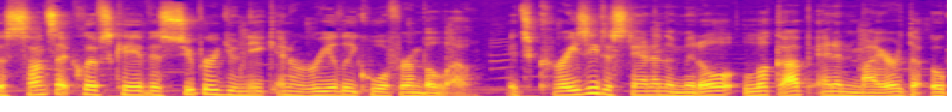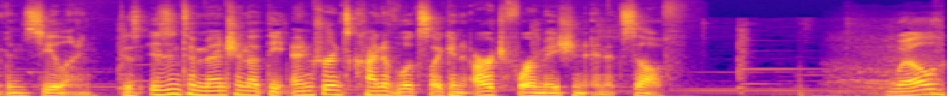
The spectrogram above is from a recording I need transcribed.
The Sunset Cliffs Cave is super unique and really cool from below. It's crazy to stand in the middle, look up, and admire the open ceiling. This isn't to mention that the entrance kind of looks like an arch formation in itself. Well,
